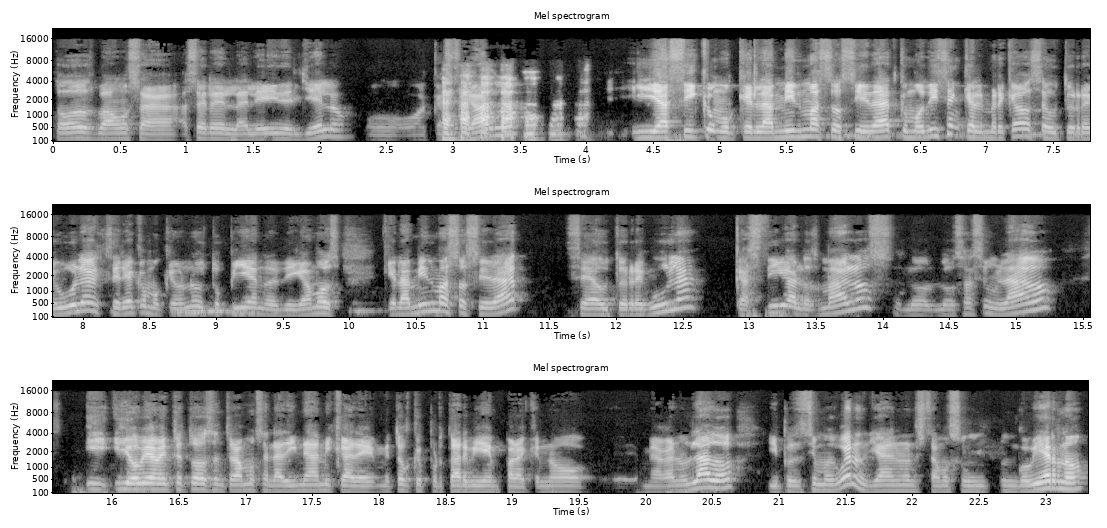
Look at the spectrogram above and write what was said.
todos vamos a hacer la ley del hielo o a castigarlo. y así como que la misma sociedad, como dicen que el mercado se autorregula, sería como que una utopía, ¿no? digamos, que la misma sociedad se autorregula, castiga a los malos, lo- los hace a un lado, y, obviamente todos entramos en la dinámica de me tengo que portar bien para que no eh, me hagan un lado, y pues decimos, bueno, ya no necesitamos un, un gobierno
